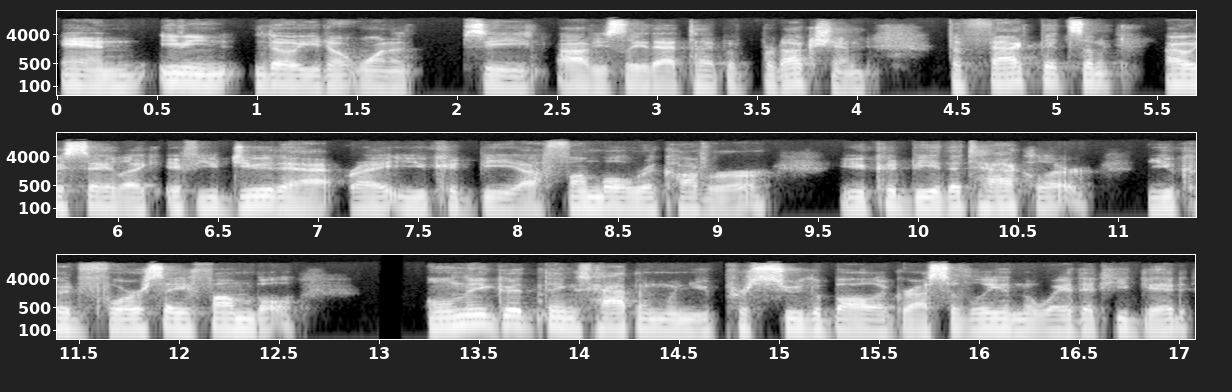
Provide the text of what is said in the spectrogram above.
And even though you don't want to see obviously that type of production, the fact that some, I always say, like, if you do that, right, you could be a fumble recoverer, you could be the tackler, you could force a fumble. Only good things happen when you pursue the ball aggressively in the way that he did.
